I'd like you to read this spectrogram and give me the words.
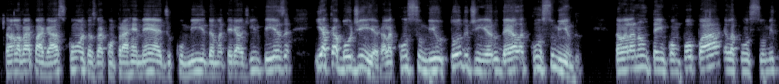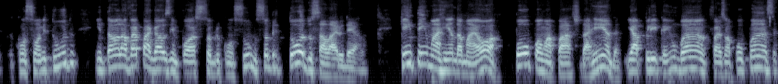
Então, ela vai pagar as contas, vai comprar remédio, comida, material de limpeza e acabou o dinheiro. Ela consumiu todo o dinheiro dela consumindo. Então, ela não tem como poupar, ela consome, consome tudo, então ela vai pagar os impostos sobre o consumo sobre todo o salário dela. Quem tem uma renda maior, poupa uma parte da renda e aplica em um banco, faz uma poupança,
